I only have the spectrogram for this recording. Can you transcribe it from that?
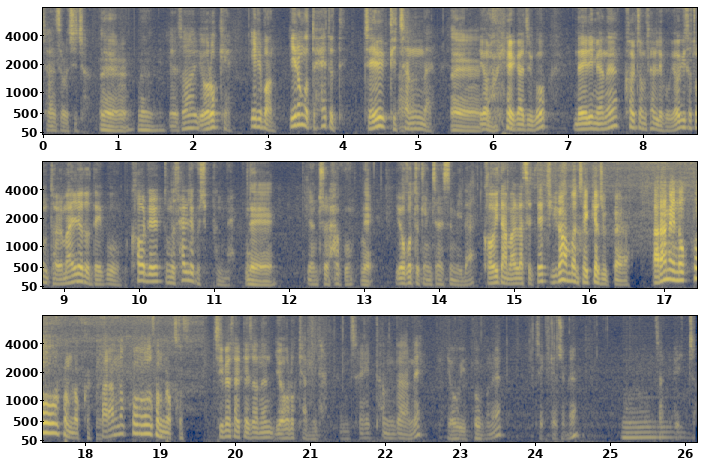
자연스러워지죠? 네. 네. 그래서 이렇게 1번. 이런 것도 해도 돼. 제일 귀찮은 날. 네. 이렇게 해가지고 내리면은 컬 좀 살리고 여기서 좀 덜 말려도 되고 컬을 좀 더 살리고 싶은 날 네. 연출하고 네. 요것도 괜찮습니다 거의 다 말랐을 때 뒤로 한번 제껴줄 거예요 바람에 놓고 손 놓고 바람 놓고 손 놓고 집에 살 때 저는 요렇게 합니다 천천히 탄 다음에 요 윗부분을 제껴주면 음. 잡혀있죠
